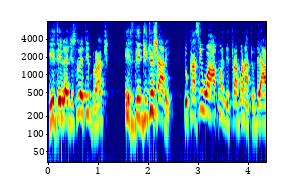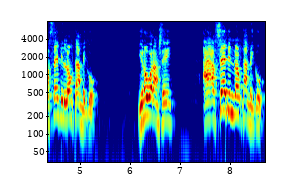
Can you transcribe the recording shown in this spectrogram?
is the legislative branch, is the judiciary. You can see what happened in the tribunal today. I've said it a long time ago. You know what I'm saying? I have said it long time ago.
